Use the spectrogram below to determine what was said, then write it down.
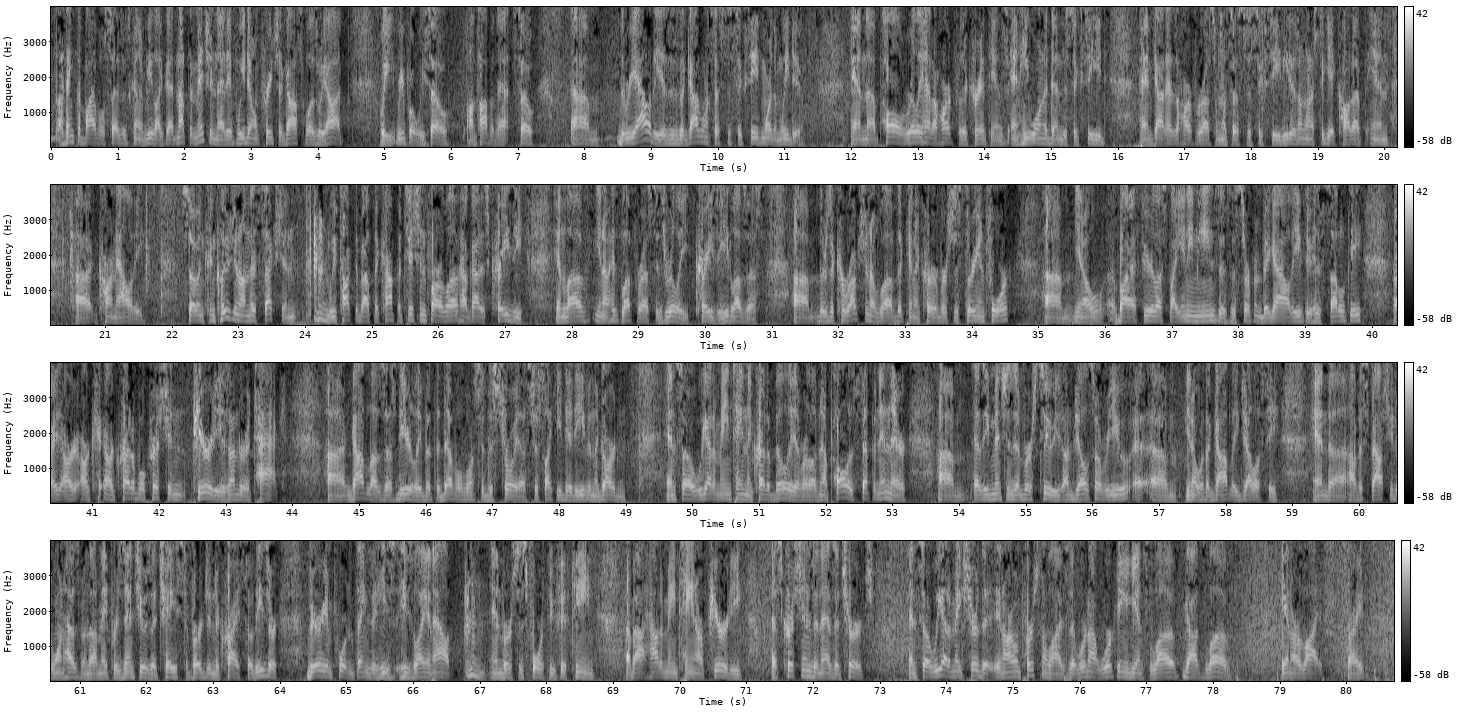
I think the Bible says it's going to be like that. Not to mention that if we don't preach the gospel as we ought, we reap what we sow on top of that. So um, the reality is, is that God wants us to succeed more than we do. And uh, Paul really had a heart for the Corinthians, and he wanted them to succeed. And God has a heart for us and wants us to succeed. He doesn't want us to get caught up in uh, carnality. So, in conclusion on this section, we've talked about the competition for our love, how God is crazy in love. You know, His love for us is really crazy. He loves us. Um, there's a corruption of love that can occur in verses 3 and 4. Um, you know, by fear less by any means, as the serpent beguiled Eve through his subtlety, right? Our, our, our credible Christian purity is under attack. Uh, God loves us dearly, but the devil wants to destroy us, just like he did Eve in the garden. And so we got to maintain the credibility of our love. Now, Paul is stepping in there, um, as he mentions in verse 2, I'm jealous over you, uh, um, you know, with a godly jealousy. And uh, I've espoused you to one husband that I may present you as a chaste virgin to Christ. So these are very important things that he's, he's laying out in verses 4 through 15 about how to maintain our purity as Christians and as a church. And so we got to make sure that in our own personal lives that we're not working against love, God's love in our life, right?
